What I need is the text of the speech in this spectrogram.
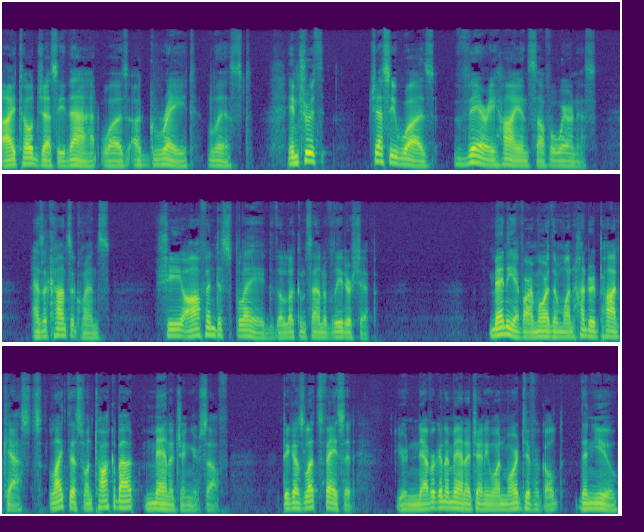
I told Jessie that was a great list. In truth, Jessie was very high in self awareness. As a consequence, she often displayed the look and sound of leadership. Many of our more than 100 podcasts, like this one, talk about managing yourself. Because let's face it, you're never going to manage anyone more difficult than you.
